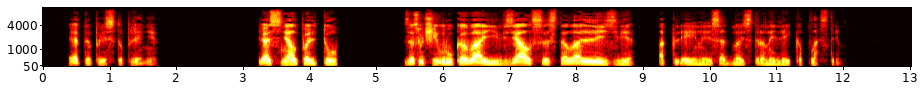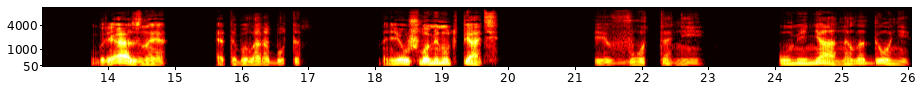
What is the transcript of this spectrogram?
— это преступление. Я снял пальто, засучил рукава и взял со стола лезвие, оклеенное с одной стороны лейкопластырем. Грязное, это была работа. На нее ушло минут пять. И вот они, у меня на ладони,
